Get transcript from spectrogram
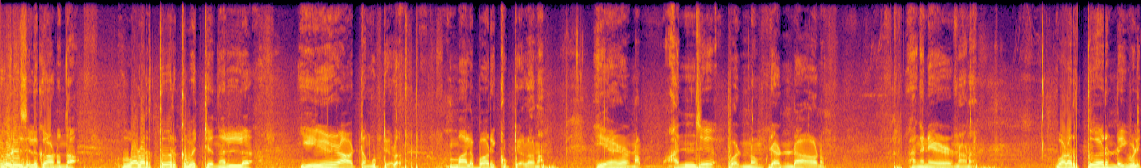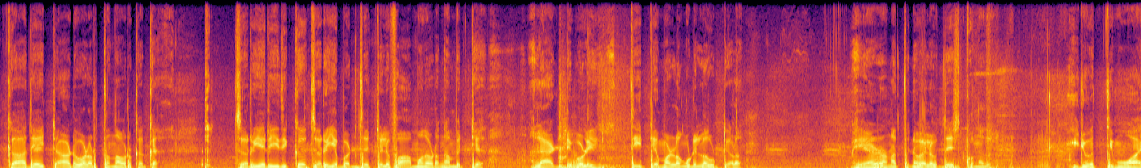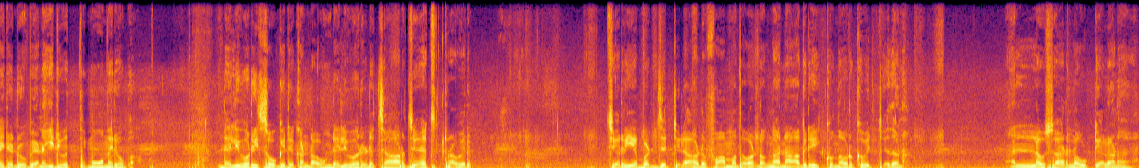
വീഡിയോസിൽ കാണുന്ന വളർത്തവർക്ക് പറ്റിയ നല്ല ഏഴ് ആട്ടിൻകുട്ടികൾ മലബാറി കുട്ടികളാണ്. ഏഴെണ്ണം. അഞ്ച് പെണ്ണും രണ്ട് ആണും. അങ്ങനെ ഏഴെണ്ണമാണ് വളർത്തുകാരുണ്ടെങ്കിൽ ആട് വളർത്തുന്നവർക്കൊക്കെ ചെറിയ രീതിക്ക് ചെറിയ ബഡ്ജറ്റിൽ ഫാം തുടങ്ങാൻ പറ്റിയ നല്ല അടിപൊളി തീറ്റയും വെള്ളം കൂടിയുള്ള കുട്ടികൾ. ഏഴെണ്ണത്തിന് വില ഉദ്ദേശിക്കുന്നത് ഇരുപത്തി മൂവായിരം രൂപയാണ്. ഇരുപത്തി മൂന്ന് രൂപ. ഡെലിവറി സൗകര്യമൊക്കെ ഉണ്ടാവും. ഡെലിവറിയുടെ ചാർജ് എക്സ്ട്രാ വരും. ചെറിയ ബഡ്ജറ്റിൽ ആട് ഫാം തുടങ്ങാൻ ആഗ്രഹിക്കുന്നവർക്ക് പറ്റിയതാണ്. നല്ല ഉഷാറുള്ള കുട്ടികളാണ്.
